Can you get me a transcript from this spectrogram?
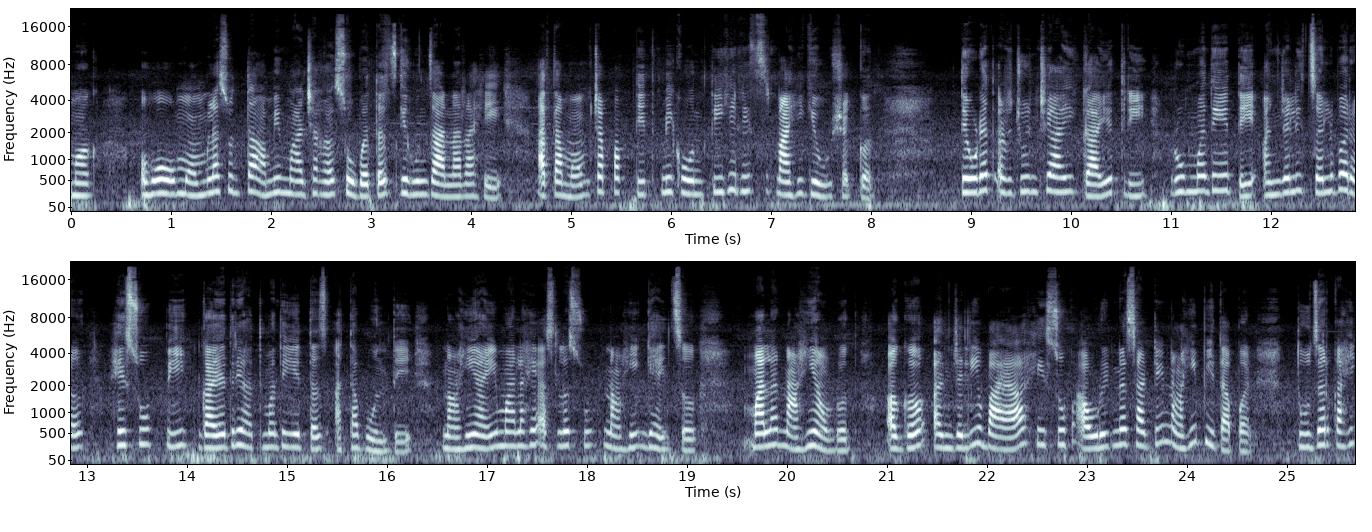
मग हो मॉमलासुद्धा मी माझ्या सोबतच घेऊन जाणार आहे. आता मॉमच्या बाबतीत मी कोणतीही रिस्क नाही घेऊ शकत. तेवढ्यात अर्जुनची आई गायत्री रूममध्ये येते. अंजली चल बरं. हे सूप पी. गायत्री आतमध्ये येतच. आता बोलते. नाही आई मला हे असलं सूप नाही घ्यायचं. मला नाही आवडत. अगं अंजली बाया हे सूप आवडण्यासाठी नाही पित आपण. तू जर काही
